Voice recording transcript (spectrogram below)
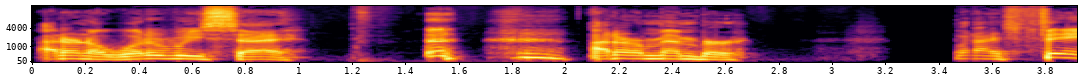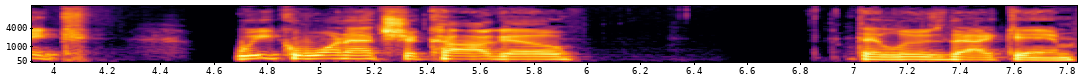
I don't know. What did we say? I don't remember. But I think week one at Chicago, they lose that game.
